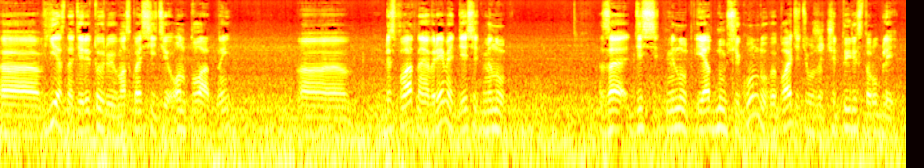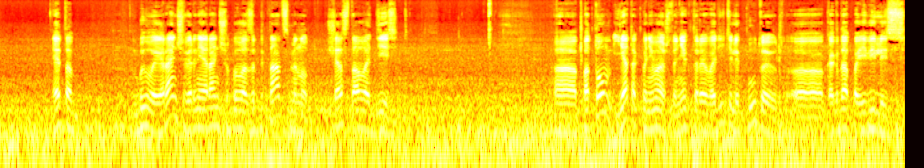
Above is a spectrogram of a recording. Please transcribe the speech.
въезд на территорию Москва-Сити, он платный, Э, бесплатное время 10 минут. За 10 минут и 1 секунду вы платите уже 400 рублей. Это было и раньше, вернее, раньше было за 15 минут, сейчас стало 10. Э, потом, я так понимаю, что некоторые водители путают, э, когда появились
